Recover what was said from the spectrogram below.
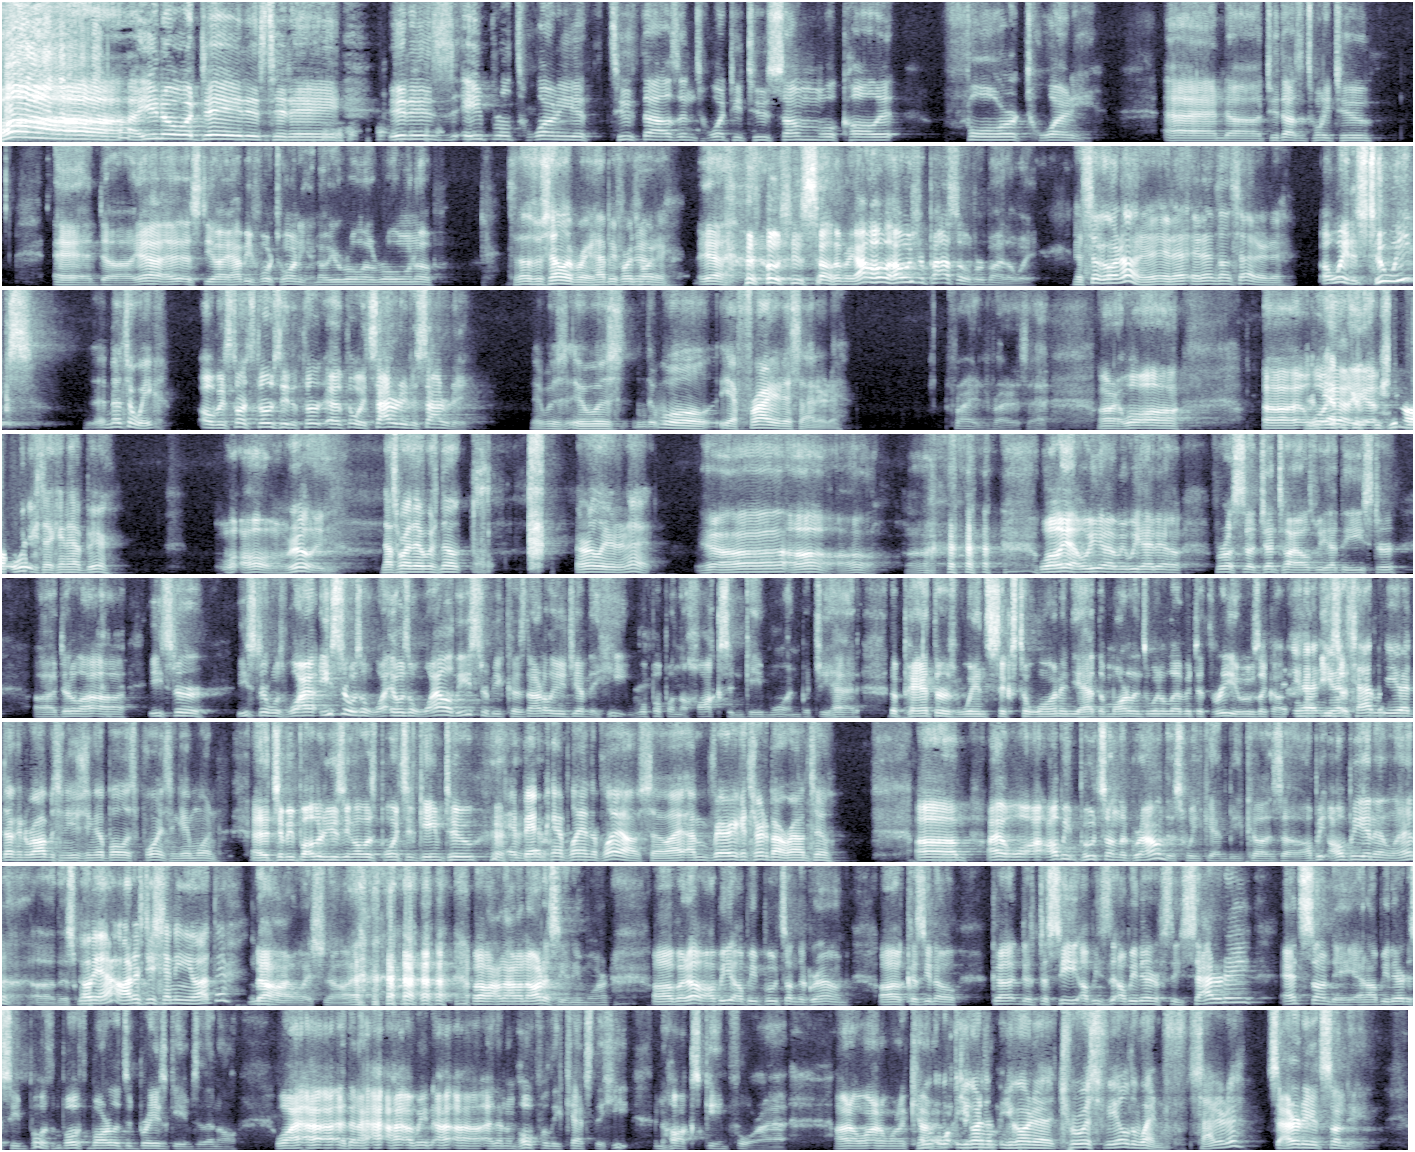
Ah, you know what day it is today. It is April 20th, 2022. Some will call it 420 and uh 2022. And uh yeah, SDI, happy 420. I know you're rolling rolling one up. To those who celebrate, happy 420. Yeah, those who celebrate. How, how was your Passover, by the way? It's still going on. It, it, it ends on Saturday. Oh, wait, it's two weeks? And That's a week. Oh, but it starts Thursday to third. Uh, wait, Saturday to Saturday. It was it was well, yeah, Friday to Saturday. Friday to Friday to Saturday. All right. Well, uh, uh, well, yeah, yeah, yeah. because, you know, all weeks I can't have beer. Well, oh, really? That's why there was no earlier tonight. Yeah. Oh, oh. Uh, well, yeah. We, I mean, we had uh, for us uh, Gentiles, we had the Easter. Uh, did a lot. Uh, Easter. Easter was wild. Easter was a it was a wild Easter because not only did you have the Heat whoop up on the Hawks in Game One, but you had the Panthers win six to one, and you had the Marlins win eleven to three. It was like a You had you had sadly you had Duncan Robinson using up all his points in game one. and Jimmy Butler using all his points in Game Two. And Bam can't play in the playoffs, so I, I'm very concerned about round two. Um, I well, I'll be boots on the ground this weekend because uh, I'll be I'll be in Atlanta uh, this week. Oh yeah, Odyssey sending you out there? No, I wish no. well, I'm not on Odyssey anymore. Uh, but no, I'll be I'll be boots on the ground because you know to, to see I'll be I'll be there to see Saturday and Sunday, and I'll be there to see both both Marlins and Braves games, and then I'll. Well, I, I, I then I, I, I mean, I, uh, and then I'm hopefully catch the Heat and Hawks game four. I, don't, want- I don't want to count. Wh- You're going to the, you're going to Truist Field when Saturday? Saturday and Sunday.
